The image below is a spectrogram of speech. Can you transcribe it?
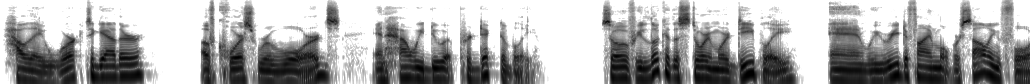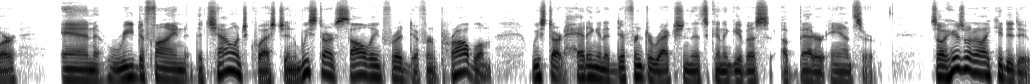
how they work together, of course, rewards, and how we do it predictably. So if we look at the story more deeply and we redefine what we're solving for, and redefine the challenge question, we start solving for a different problem. We start heading in a different direction that's going to give us a better answer. So here's what I'd like you to do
